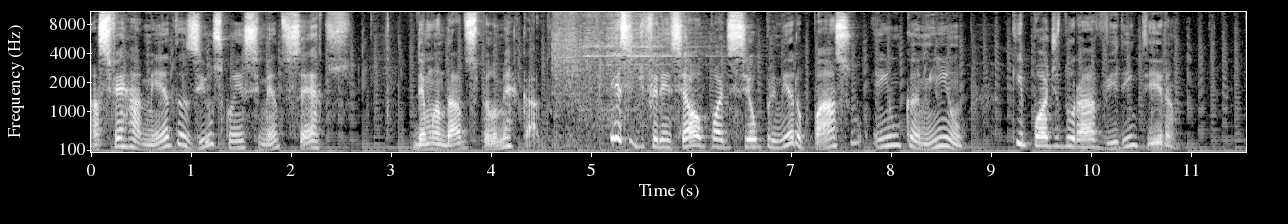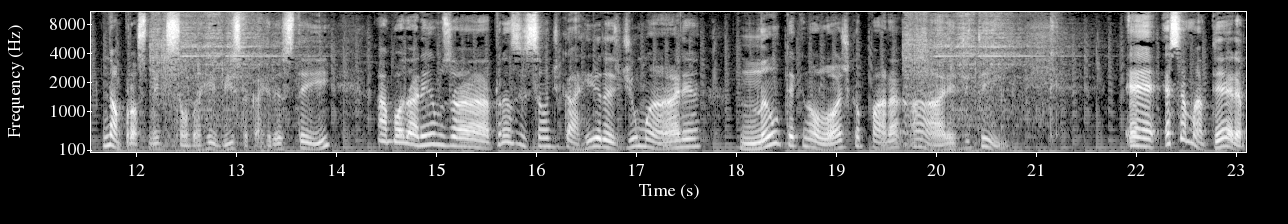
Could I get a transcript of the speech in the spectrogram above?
as ferramentas e os conhecimentos certos demandados pelo mercado. Esse diferencial pode ser o primeiro passo em um caminho que pode durar a vida inteira. Na próxima edição da revista Carreiras TI, abordaremos a transição de carreiras de uma área não tecnológica para a área de TI. É, essa matéria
